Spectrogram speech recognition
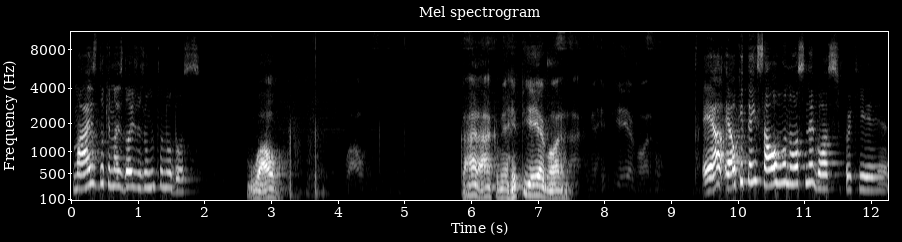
mais do que nós dois juntos no doce. Uau! Caraca, me arrepiei agora. É, é o que tem salvo o nosso negócio, porque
